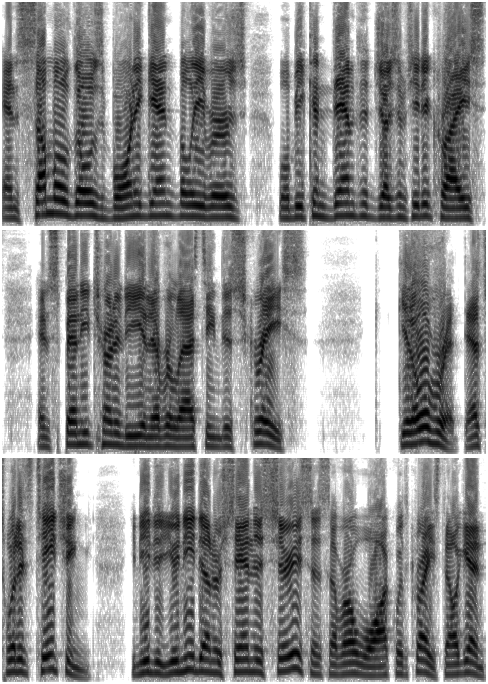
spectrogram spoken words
and some of those born again believers will be condemned to judgment seat of Christ and spend eternity in everlasting disgrace. Get over it. That's what it's teaching. You need to you need to understand the seriousness of our walk with Christ. Now again,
